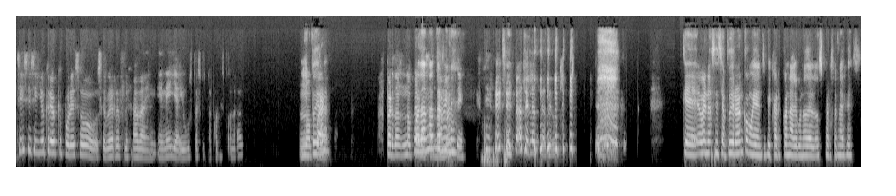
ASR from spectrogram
Sí, sí, sí, yo creo que por eso se ve reflejada en, en ella y busca sus tacones cuadrados. Y No pudieron- para, perdón, no para Perdón, no amante. adelante, adelante. Que, bueno, si se pudieron como identificar con alguno de los personajes.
